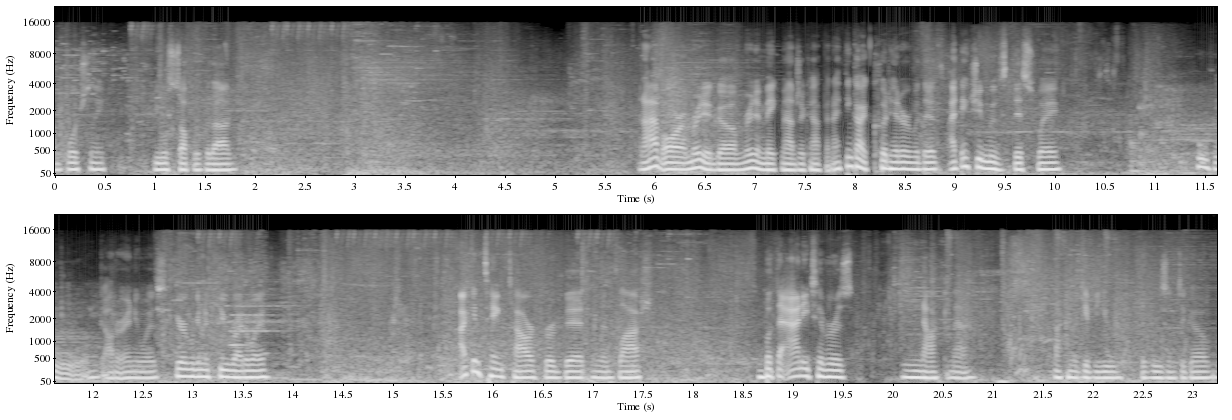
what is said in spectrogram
unfortunately. he will suffer for that. And I have R. I'm ready to go. I'm ready to make magic happen. I think I could hit her with it. I think she moves this way. Ooh, got her anyways. Here, we're going to Q right away. I can tank tower for a bit and then flash. But the Annie Tibber is not gonna, not gonna give you the reason to go.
